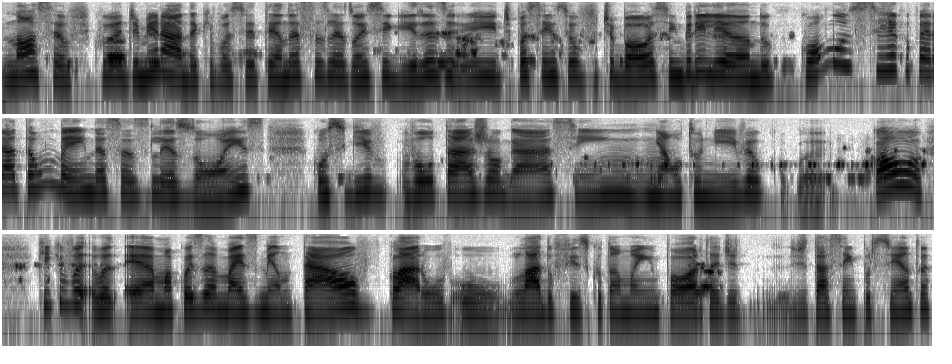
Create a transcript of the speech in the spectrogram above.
Nossa, eu fico admirada que você tendo essas lesões seguidas e, tipo assim, seu futebol, assim, brilhando. Como se recuperar tão bem dessas lesões, conseguir voltar a jogar, assim, em alto nível? Qual... Que que é uma coisa mais mental? Claro, o, o lado físico também importa, de estar de tá 100%,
